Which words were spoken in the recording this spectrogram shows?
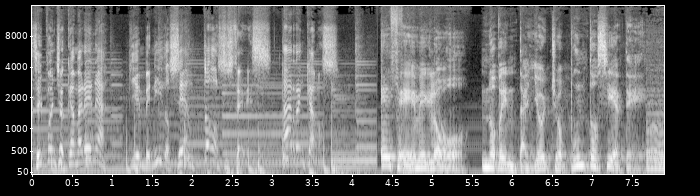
Soy Poncho Camarena. Bienvenidos sean todos ustedes. Arrancamos. FM Globo 98.7.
